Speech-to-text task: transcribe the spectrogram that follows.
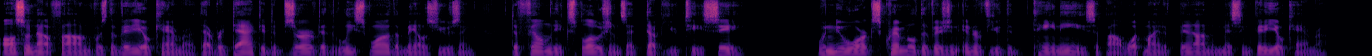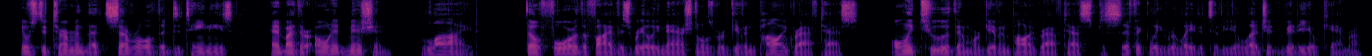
Also not found was the video camera that Redacted observed at least one of the males using to film the explosions at WTC. When Newark's criminal division interviewed the detainees about what might have been on the missing video camera, it was determined that several of the detainees had, by their own admission, lied. Though four of the five Israeli nationals were given polygraph tests, only two of them were given polygraph tests specifically related to the alleged video camera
